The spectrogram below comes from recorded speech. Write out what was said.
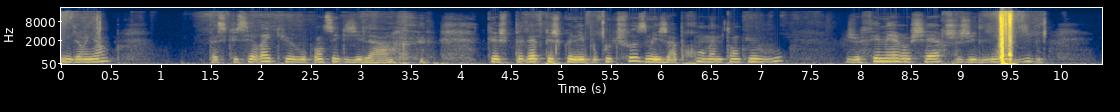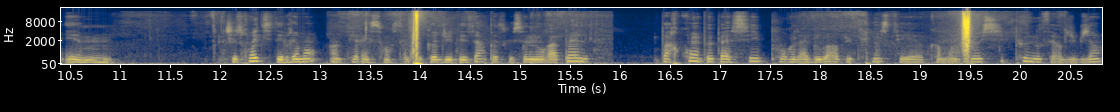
mine de rien. Parce que c'est vrai que vous pensez que j'ai la... que peut-être que je connais beaucoup de choses, mais j'apprends en même temps que vous. Je fais mes recherches, je lis la Bible. Et euh, j'ai trouvé que c'était vraiment intéressant cette école du désert parce que ça nous rappelle par quoi on peut passer pour la gloire du Christ et euh, comment Dieu aussi peut nous faire du bien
